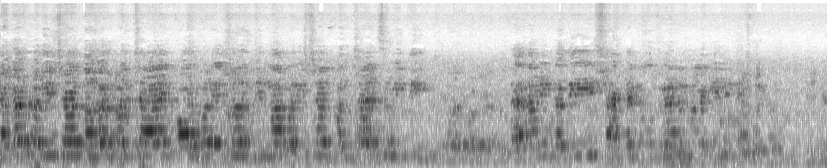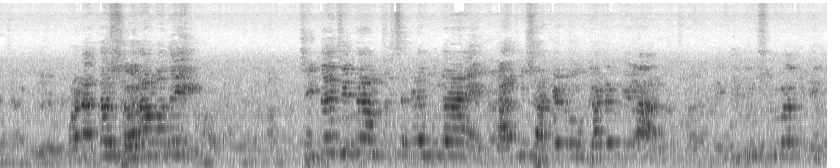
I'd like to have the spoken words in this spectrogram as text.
नगर परिषद नगर पंचायत कॉर्पोरेशन जिल्हा परिषद पंचायत समिती. त्याला मी कधी शाखेत उद्घाटनाला गेली नाही. पण आता शहरामध्ये जिथे जिथे आमचे सगळे मुलं आहेत काल मी शाखेचं उद्घाटन केला. तिथून सुरुवात केली.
